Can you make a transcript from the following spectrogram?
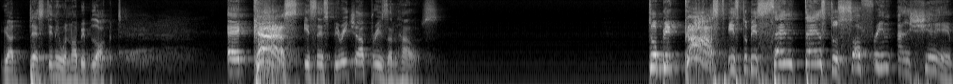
Your destiny will not be blocked. A curse is a spiritual prison house. To be cursed is to be sentenced to suffering and shame.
